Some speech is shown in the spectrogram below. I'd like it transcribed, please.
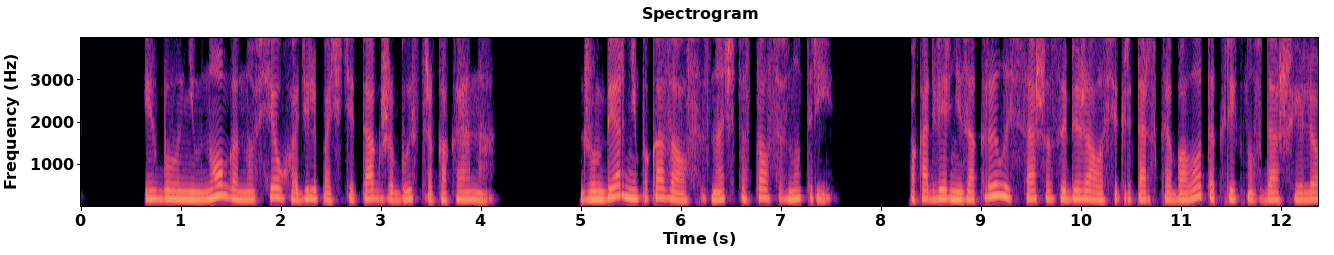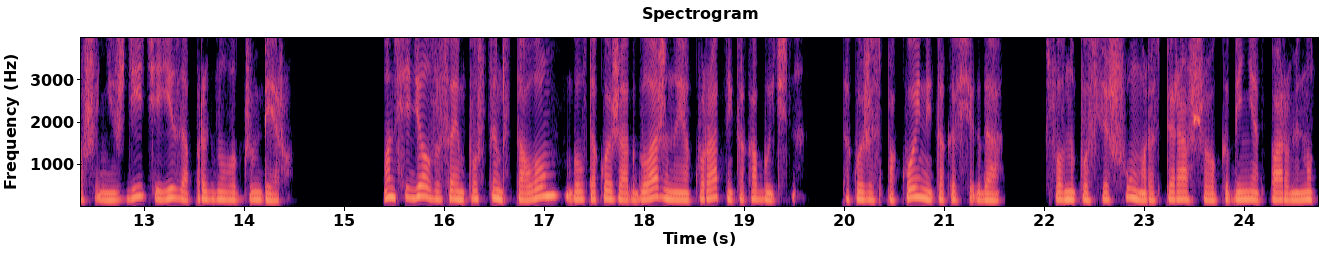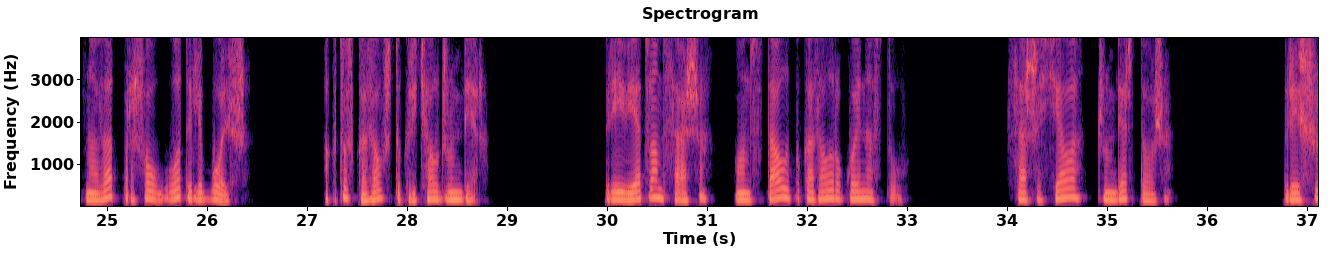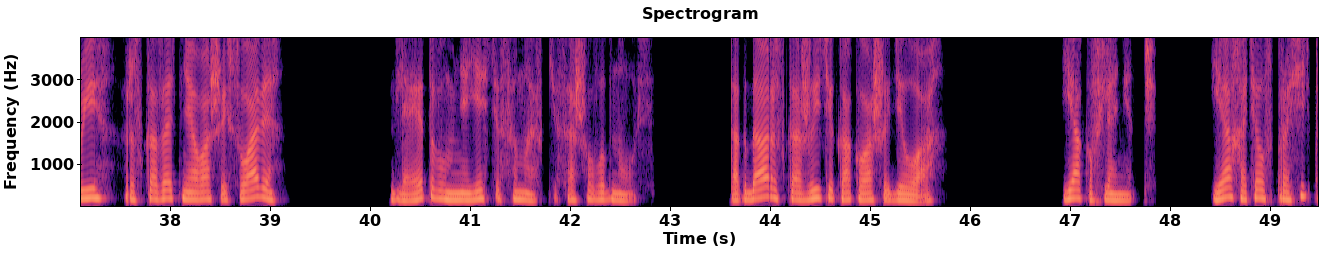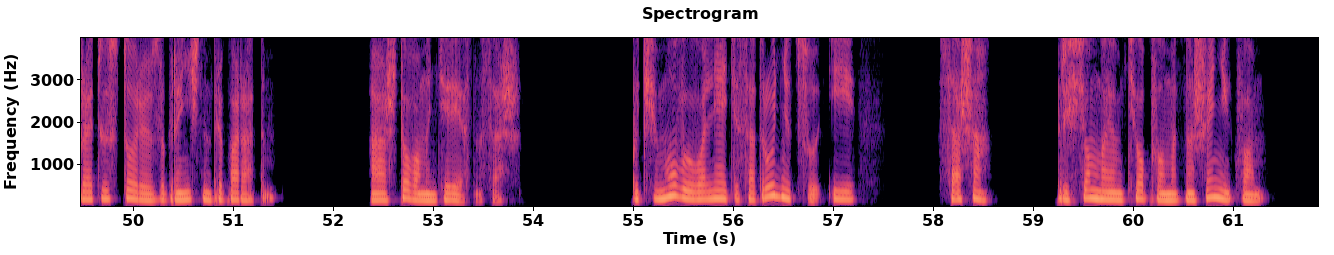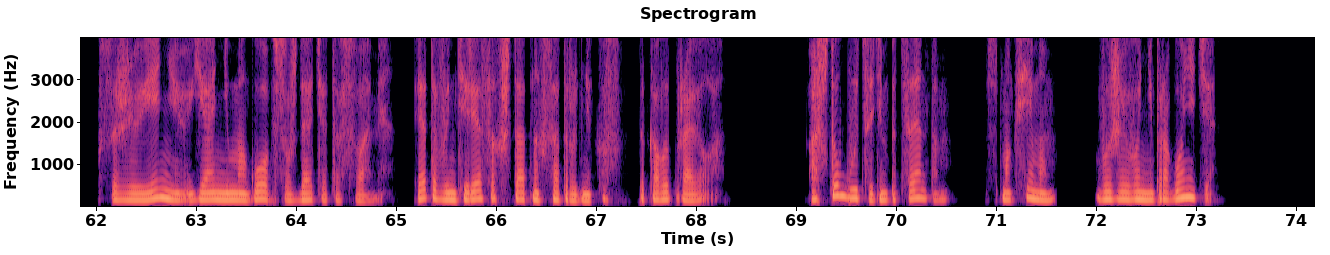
Их было немного, но все уходили почти так же быстро, как и она. Джумбер не показался, значит, остался внутри. Пока дверь не закрылась, Саша забежала в секретарское болото, крикнув Даше и Лёше «Не ждите!» и запрыгнула к Джумберу. Он сидел за своим пустым столом, был такой же отглаженный и аккуратный, как обычно, такой же спокойный, как и всегда, Словно после шума, распиравшего кабинет пару минут назад, прошел год или больше. А кто сказал, что кричал Джумбер? «Привет вам, Саша». Он встал и показал рукой на стул. Саша села, Джумбер тоже. «Пришли рассказать мне о вашей славе?» «Для этого у меня есть СМСки», — Саша улыбнулась. «Тогда расскажите, как ваши дела». «Яков Леонидович, я хотел спросить про эту историю с заграничным препаратом. А что вам интересно, Саш? Почему вы увольняете сотрудницу и... Саша, при всем моем теплом отношении к вам, к сожалению, я не могу обсуждать это с вами. Это в интересах штатных сотрудников. Таковы правила. А что будет с этим пациентом? С Максимом? Вы же его не прогоните?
